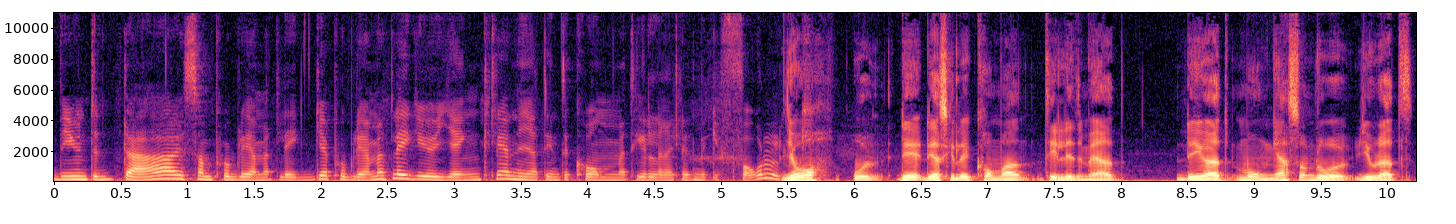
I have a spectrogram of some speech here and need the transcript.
Det är ju inte där som problemet ligger. Problemet ligger ju egentligen i att det inte kommer tillräckligt mycket folk. Ja, och det, det jag skulle komma till lite mer att det gör att många som då gjorde att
